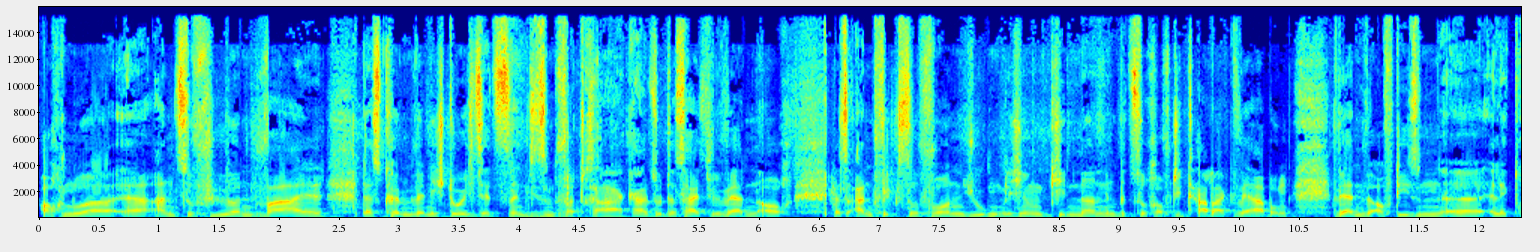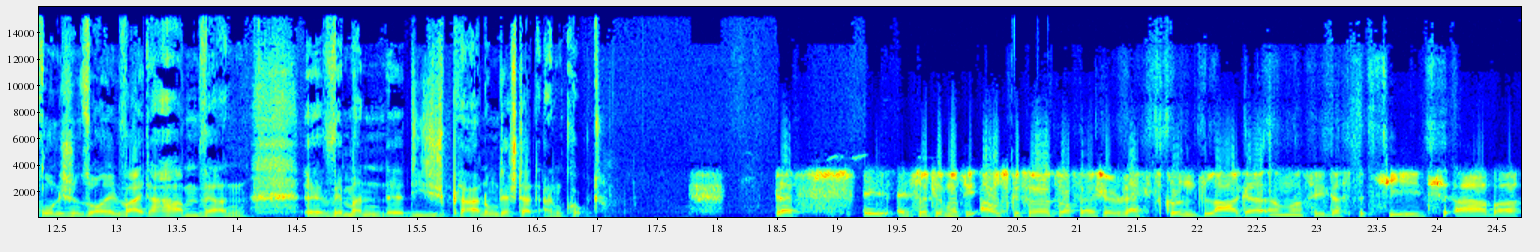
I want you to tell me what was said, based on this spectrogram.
auch nur äh, anzuführen, weil das können wir nicht durchsetzen in diesem Vertrag. Also das heißt, wir werden auch das Anfixen von von Jugendlichen und Kindern in Bezug auf die Tabakwerbung werden wir auf diesen äh, elektronischen Säulen weiterhaben werden, äh, wenn man äh, die Planung der Stadt anguckt. Das, es wird immer sie ausgeführt, auf welche Rechtsgrundlage man sie das bezieht, aber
